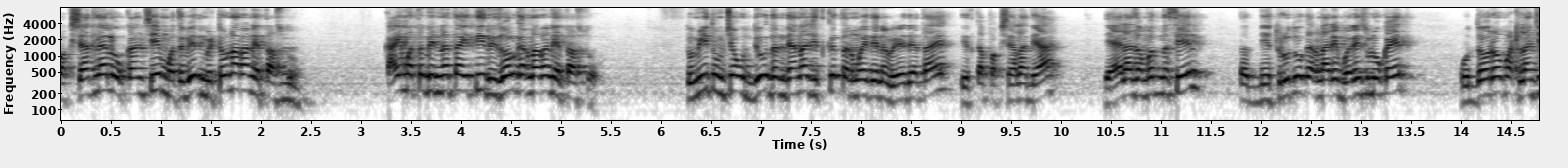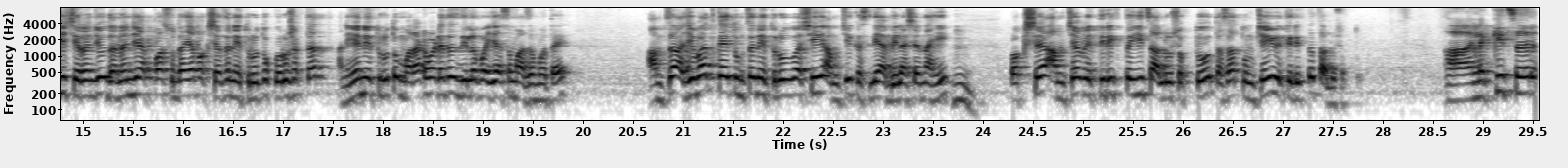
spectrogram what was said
पक्षातल्या लोकांचे मतभेद मिटवणारा नेता असतो. काय मतभिन्नता आहे ती रिझॉल्व्ह करणारा नेता असतो. तुम्ही तुमच्या उद्योगधंद्यांना जितकं तन्मयतेनं वेळ देताय तितका पक्षाला द्या. द्यायला जमत नसेल तर नेतृत्व करणारे बरेच लोक आहेत. उद्धवराव पाटलांचे चिरंजीव धनंजय अप्पा सुद्धा या पक्षाचं नेतृत्व करू शकतात. आणि हे नेतृत्व मराठवाड्यातच दिलं पाहिजे असं माझं मत आहे. आमचं अजिबात काही तुमचं नेतृत्वाशी आमची कसली अभिलाषा नाही. पक्ष आमच्या व्यतिरिक्तही चालू शकतो तसा तुमच्याही व्यतिरिक्त चालू शकतो. नक्कीच सर.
